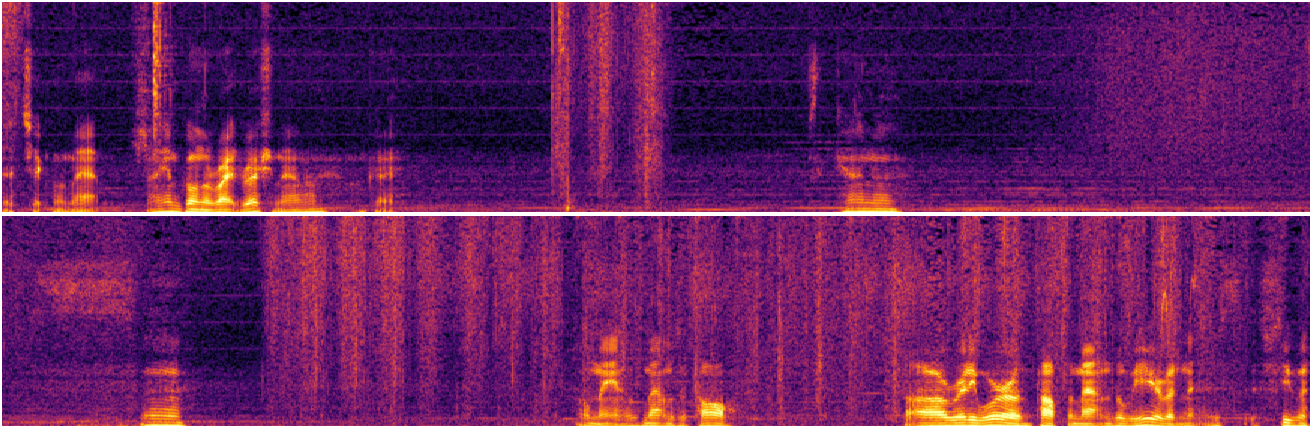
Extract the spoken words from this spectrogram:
Let's check my map. I am going the right direction now, huh? Okay. Kinda... Uh, oh man, those mountains are tall. I already were on top of the mountains over here, but it's, it's even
